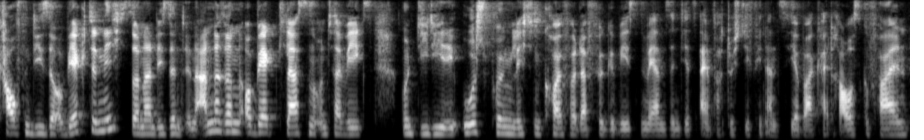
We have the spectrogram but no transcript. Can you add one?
kaufen diese Objekte nicht, sondern die sind in anderen Objektklassen unterwegs und die, die ursprünglichen Käufer dafür gewesen wären, sind jetzt einfach durch die Finanzierbarkeit rausgefallen.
